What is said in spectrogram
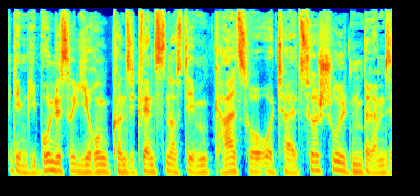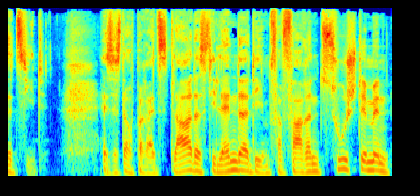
mit dem die Bundesregierung Konsequenzen aus dem Karlsruher Urteil zur Schuldenbremse zieht. Es ist auch bereits klar, dass die Länder dem Verfahren zustimmen,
